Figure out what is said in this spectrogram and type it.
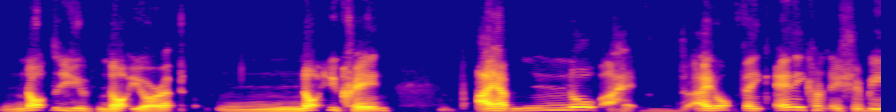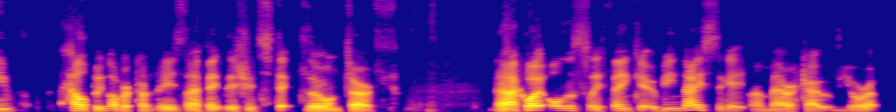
not the you, not Europe, not Ukraine. I have no. I, I don't think any country should be helping other countries, and I think they should stick to their own turf. And I quite honestly think it would be nice to get America out of Europe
